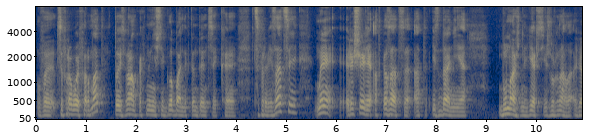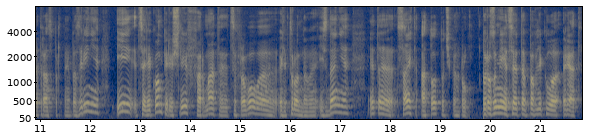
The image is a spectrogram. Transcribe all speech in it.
в цифровой формат, то есть в рамках нынешних глобальных тенденций к цифровизации, мы решили отказаться от издания бумажной версии журнала «Авиатранспортное обозрение» и целиком перешли в формат цифрового электронного издания. Это сайт ato.ru. Разумеется, это повлекло ряд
